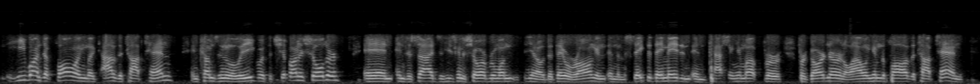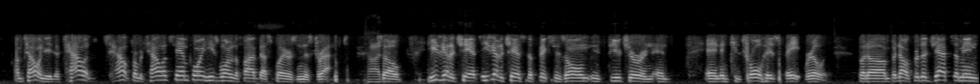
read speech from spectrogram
he winds up falling like out of the top ten and comes into the league with a chip on his shoulder and and decides that he's going to show everyone you know that they were wrong and, and the mistake that they made in, in passing him up for for Gardner and allowing him to fall out of the top ten. I'm telling you, the talent, talent from a talent standpoint, he's one of the five best players in this draft. Todd. So he's got a chance. He's got a chance to fix his own future and and and, and control his fate, really. But um, but no, for the Jets, I mean,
